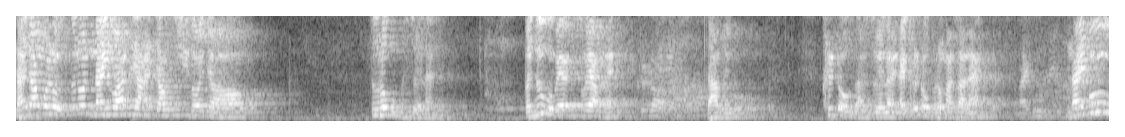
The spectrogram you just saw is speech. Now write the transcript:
ဒါကြောင့်မလို့သူတို့နိုင်သွားစရာအကြောင်းရှိသောကြောင့်သူတို့ကိုမဆွဲလန်းဘယ်သူကိုပဲဆွဲရမလဲခရစ်တော်ဒါပဲပေါ့ခရစ်တော်သာဆွဲလိုက်အဲ့ခရစ်တော်ဘယ်တော့မှစားလိုက်နိုင်ဘူး နိုင်ဘူး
